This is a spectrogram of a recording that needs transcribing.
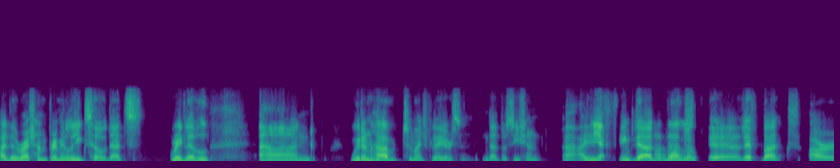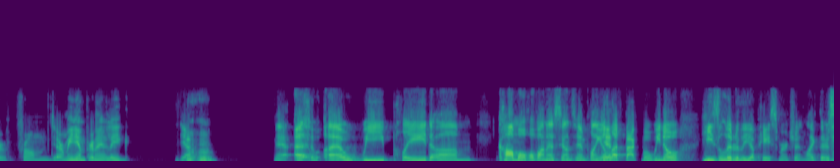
at the Russian Premier League, so that's great level. And we don't have too much players in that position. Uh, I Yeah. think that Not that most level, yeah. uh, left backs are from the Armenian Premier League. yeah. Mhm. Yeah, uh, uh, we played um, Kamo Hovanesyan's been playing at Yeah. left back, but we know he's literally a pace merchant. Like there's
